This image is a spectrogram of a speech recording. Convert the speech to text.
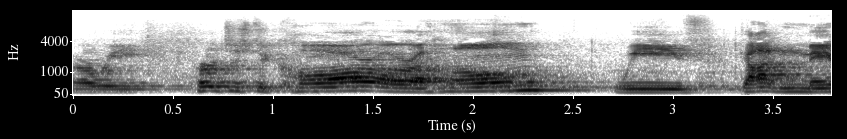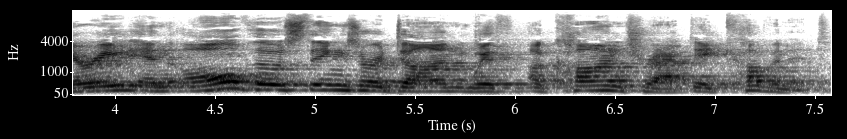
or we purchased a car or a home, we've gotten married, and all of those things are done with a contract, a covenant.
